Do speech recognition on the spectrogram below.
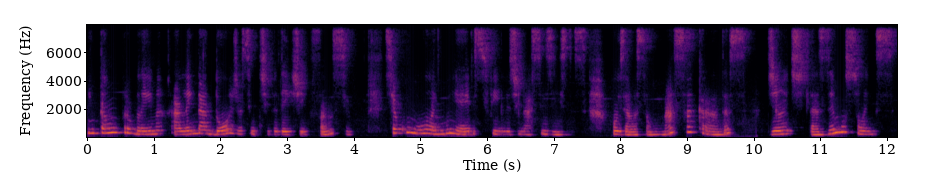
Então, o problema, além da dor já sentida desde a infância, se acumula em mulheres filhas de narcisistas, pois elas são massacradas diante das emoções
